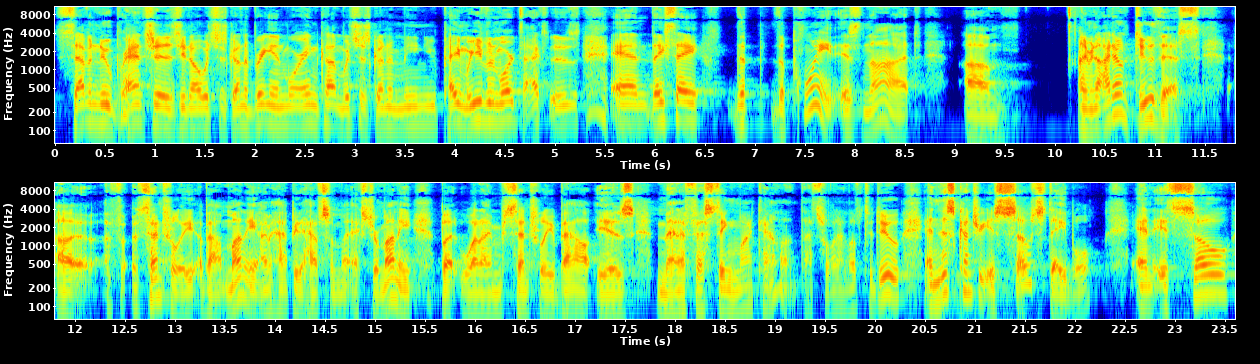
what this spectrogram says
seven new branches, you know, which is going to bring in more income, which is going to mean you pay even more taxes. And they say the, the point is not, um, I mean, I don't do this uh, centrally about money. I'm happy to have some extra money, but what I'm centrally about is manifesting my talent. That's what I love to do. And this country is so stable and it's so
